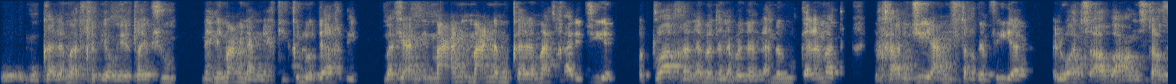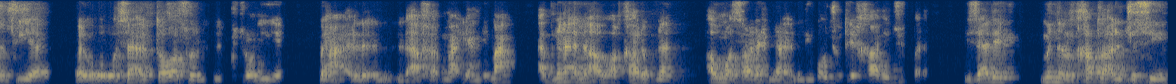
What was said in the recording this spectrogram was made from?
ومكالمات خليويه طيب شو؟ نحن ما عم نحكي كله داخلي. ما في عندي ما عندنا مكالمات خارجية اطلاقا ابدا ابدا. لأن المكالمات الخارجية عم نستخدم فيها الواتساب أو عم نستخدم فيها وسائل التواصل الإلكترونية مع الآخر مع يعني مع أبنائنا أو أقاربنا. أو مصالحنا اللي موجودة خارج البلد. لذلك من الخطأ الجسيم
